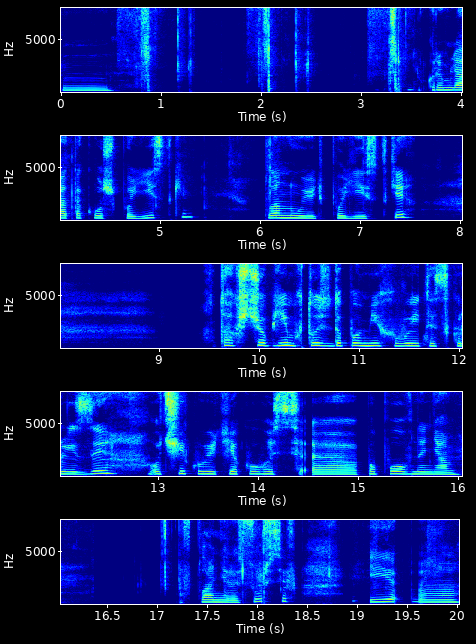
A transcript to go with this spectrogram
У Кремля також поїздки. Планують поїздки. Так, щоб їм хтось допоміг вийти з кризи, очікують якогось е, поповнення в плані ресурсів і е,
